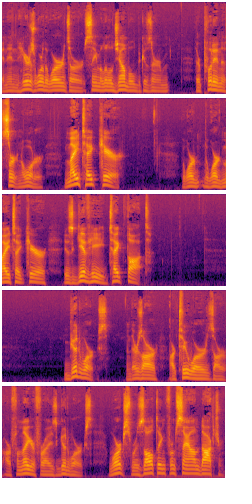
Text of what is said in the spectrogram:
And then here's where the words are seem a little jumbled because they're they're put in a certain order. May take care. The word the word may take care is give heed, take thought. Good works. And there's our, our two words, our, our familiar phrase, good works. Works resulting from sound doctrine.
